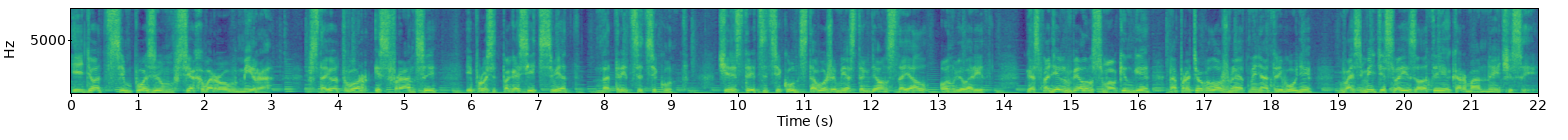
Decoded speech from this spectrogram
Идет симпозиум всех воров мира. Встает вор из Франции и просит погасить свет на 30 секунд. Через 30 секунд с того же места, где он стоял, он говорит «Господин в белом смокинге на противоположной от меня трибуне возьмите свои золотые карманные часы».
